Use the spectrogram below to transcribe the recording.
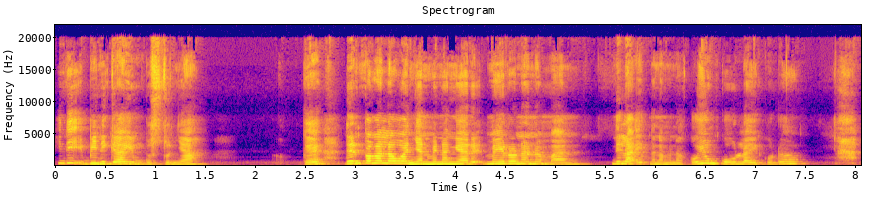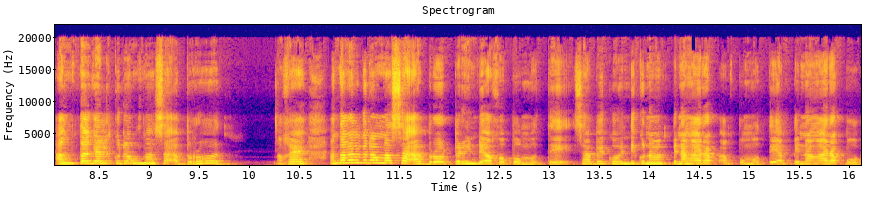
hindi ibinigay yung gusto niya. Okay? Then, pangalawa niyan, may nangyari, mayroon na naman, nilait na naman ako, yung kulay ko daw. Ang tagal ko daw nasa abroad. Okay? Ang tagal ko daw nasa abroad pero hindi ako pumuti. Sabi ko, hindi ko naman pinangarap ang pumuti. Ang pinangarap ko,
